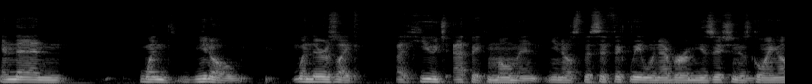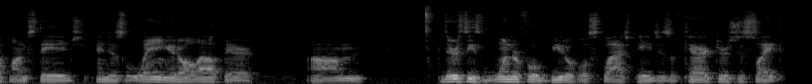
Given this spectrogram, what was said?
And then when, you know, when there's like a huge epic moment, you know, specifically whenever a musician is going up on stage and just laying it all out there, um, there's these wonderful, beautiful splash pages of characters just like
